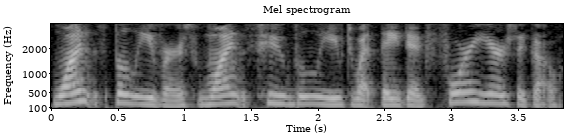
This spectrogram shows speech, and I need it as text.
once believers, once who believed what they did four years ago.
